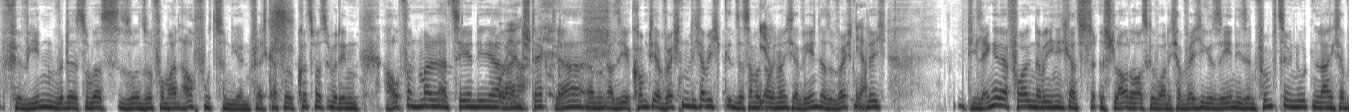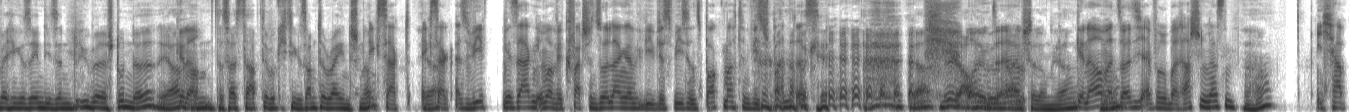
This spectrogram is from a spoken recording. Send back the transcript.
für wen würde sowas, so, so ein Format auch funktionieren? Vielleicht kannst du kurz was über den Aufwand mal erzählen, den ihr Oh ja. reinsteckt. Ja. Ähm, also ihr kommt ja wöchentlich, habe ich, das haben wir Ja. glaube ich noch nicht erwähnt, also wöchentlich. Die Länge der Folgen, da bin ich nicht ganz sch- schlau draus geworden. Ich habe welche gesehen, die sind 15 Minuten lang, ich habe welche gesehen, die sind über eine Stunde. Ja. Genau. Ähm, Das heißt, da habt ihr wirklich die gesamte Range, ne? Exakt, Ja. exakt. Also wir, wir sagen immer, wir quatschen so lange, wie es uns Bock macht und wie es spannend ist. Ja, nee, auch eine Und, gute ähm, Einstellung, ja. Genau, man ja. soll sich einfach überraschen lassen. Aha. Ich habe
